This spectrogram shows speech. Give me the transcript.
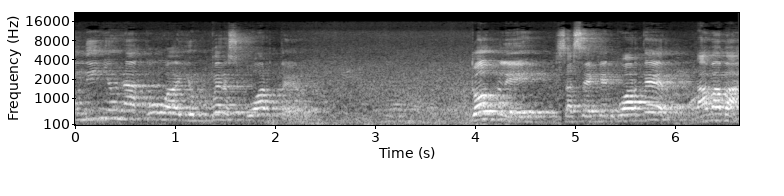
hindi nyo nakuha yung first quarter, doble sa second quarter. Tama ba?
